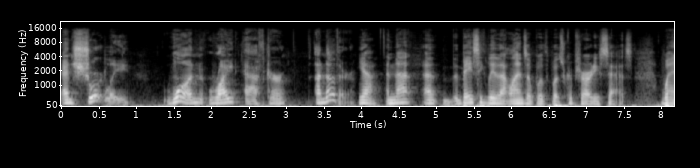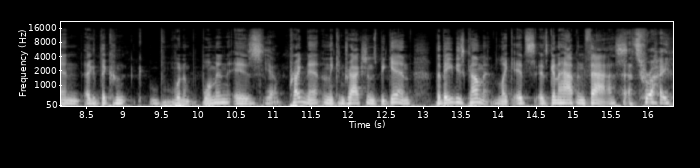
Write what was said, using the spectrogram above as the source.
and shortly, one right after another. Yeah, and that uh, basically that lines up with what Scripture already says. When uh, the con- when a woman is Yeah. pregnant and the contractions begin, the baby's coming. Like it's it's gonna happen fast. That's right.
